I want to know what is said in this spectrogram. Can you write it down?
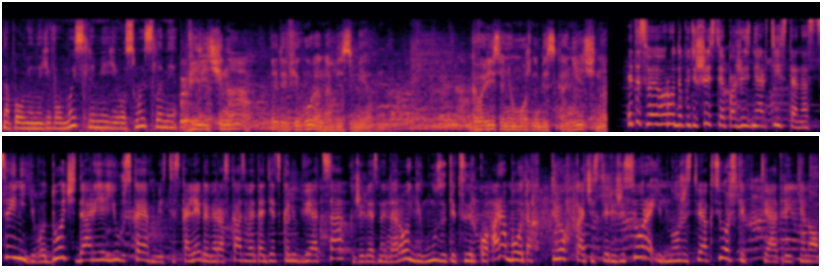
наполнено его мыслями, его смыслами. Величина этой фигуры, она безмерна. Говорить о нем можно бесконечно. Это своего рода путешествие по жизни артиста. На сцене его дочь Дарья Юрская вместе с коллегами рассказывает о детской любви отца к железной дороге, музыке, цирку, о работах, трех в качестве режиссера и множестве актерских в театре и кино.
